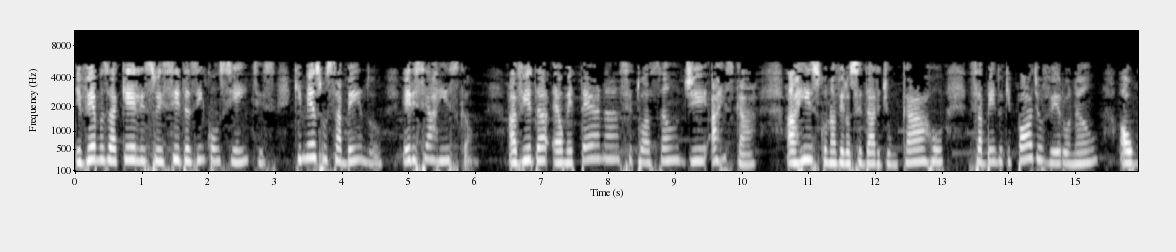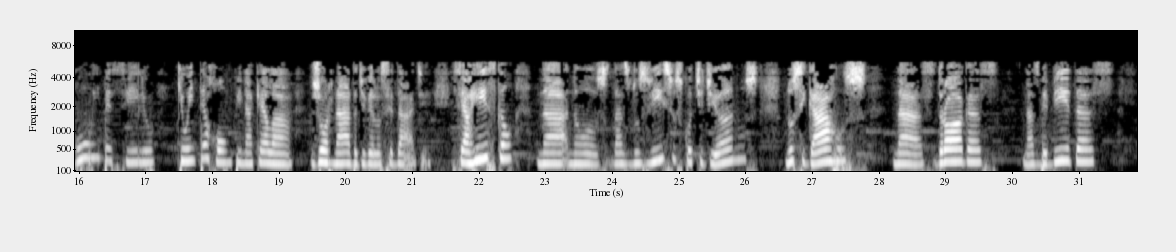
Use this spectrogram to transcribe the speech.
e vemos aqueles suicidas inconscientes que mesmo sabendo eles se arriscam. A vida é uma eterna situação de arriscar. Arrisco na velocidade de um carro, sabendo que pode haver ou não algum empecilho que o interrompe naquela jornada de velocidade. Se arriscam na, nos, nas, nos vícios cotidianos, nos cigarros, nas drogas, nas bebidas,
